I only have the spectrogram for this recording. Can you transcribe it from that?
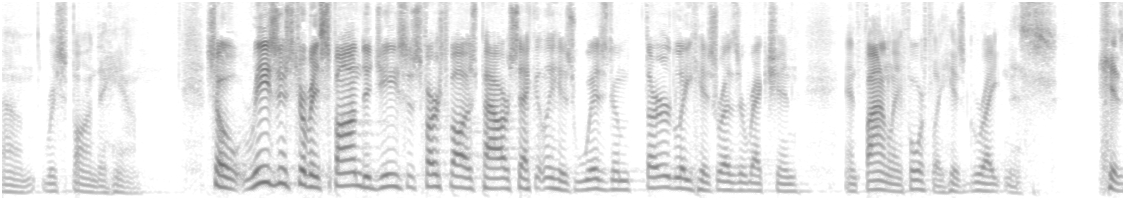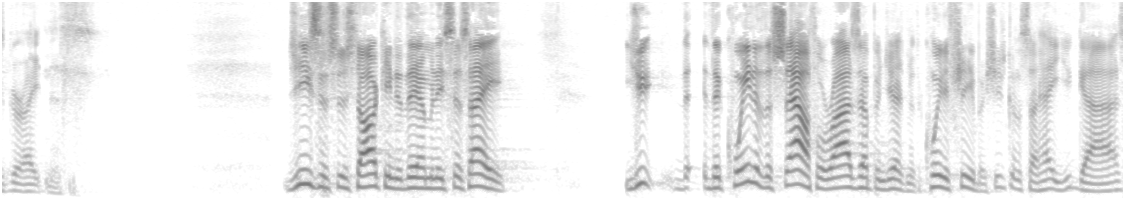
Um, respond to Him. So, reasons to respond to Jesus first of all, His power, secondly, His wisdom, thirdly, His resurrection, and finally, fourthly, His greatness. His greatness. Jesus is talking to them and He says, Hey, you, the, the queen of the south will rise up in judgment, the queen of Sheba. She's going to say, hey, you guys,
